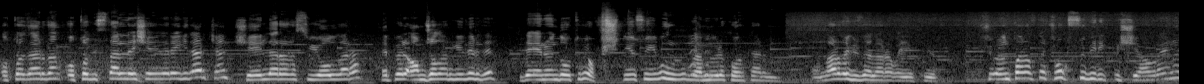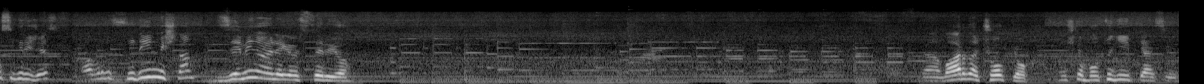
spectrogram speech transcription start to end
otogardan otobüslerle şeylere giderken şehirler arası yollara hep böyle amcalar gelirdi. Bir de en önde oturuyor. Fış diye suyu vurdu. Ben böyle korkardım. Onlar da güzel araba yıkıyor. Şu ön tarafta çok su birikmiş ya. Oraya nasıl gireceğiz? Aa burada su değilmiş lan. Zemin öyle gösteriyor. Ya var da çok yok. Keşke botu giyip gelseydim.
